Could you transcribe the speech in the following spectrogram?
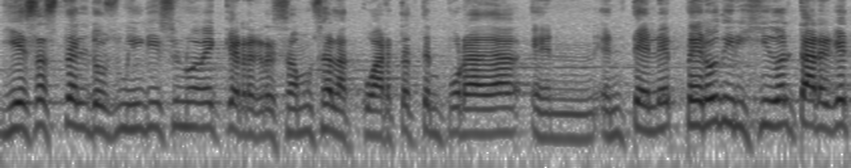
Y es hasta el 2019 que regresamos a la cuarta temporada en, en tele, pero dirigido al target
